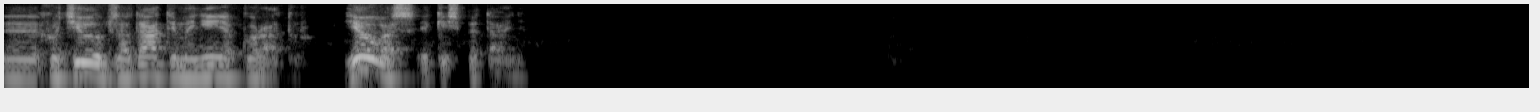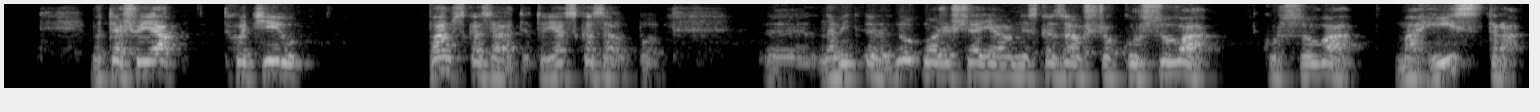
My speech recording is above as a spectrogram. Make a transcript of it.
е, хотіли б задати мені як куратор. Є у вас якісь питання? Бо те, що я хотів вам сказати, то я сказав, бо е, навіть, ну, може, ще я вам не сказав, що курсова, курсова магістра,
